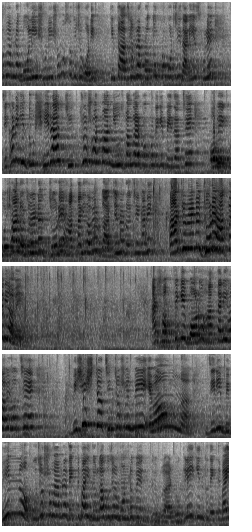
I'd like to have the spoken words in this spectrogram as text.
সময় আমরা বলি, শুনি, সমস্ত কিছু করি, কিন্তু আজকে আমরা প্রত্যক্ষ করছি দাঁড়িয়ে স্কুলে, যেখানে কিন্তু সেরা চিত্র সম্মান নিউজ বাংলার পক্ষ থেকে পেয়ে যাচ্ছে অভিক ঘোষাল। ওর জন্য একটা জোরে হাততালি হবে, ওর গার্জেনও রয়েছে এখানে। তার জন্য একটা জোরে হাততালি হবে। আর সব থেকে বড় হাততালি হবে হচ্ছে বিশিষ্ট চিত্রশিল্পী এবং যিনি বিভিন্ন পুজোর সময় আমরা দেখতে পাই, দুর্গাপুজোর মণ্ডপে ঢুকলেই কিন্তু দেখতে পাই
